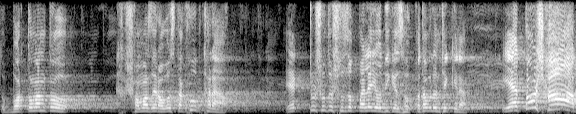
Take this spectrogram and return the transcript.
তো বর্তমান তো সমাজের অবস্থা খুব খারাপ। একটু শুধু সুযোগ পাইলেই ওদিকে ঝোঁক, কথা বলুন ঠিক কিনা? এত স্বাদ!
